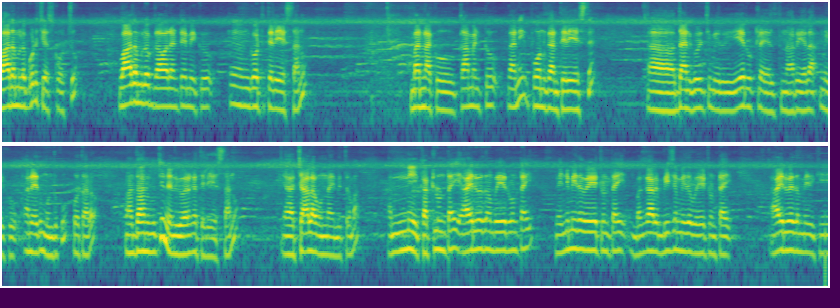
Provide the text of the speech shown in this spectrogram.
వాదంలోకి కూడా చేసుకోవచ్చు. వాదంలోకి కావాలంటే మీకు ఇంకోటి తెలియజేస్తాను. మరి నాకు కామెంటు కానీ ఫోన్ కానీ తెలియజేస్తే దాని గురించి మీరు ఏ రూట్లో వెళ్తున్నారు ఎలా మీకు అనేది ముందుకు పోతారో దాని గురించి నేను వివరంగా తెలియజేస్తాను. చాలా ఉన్నాయి మిత్రమా. అన్ని కట్లుంటాయి ఆయుర్వేదం వేయటు ఉంటాయి వెండి మీద వేయటు ఉంటాయి బంగారం బీజం మీద వేయటు ఉంటాయి ఆయుర్వేదం మీదకి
